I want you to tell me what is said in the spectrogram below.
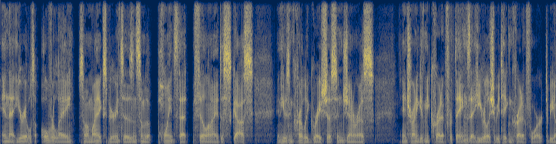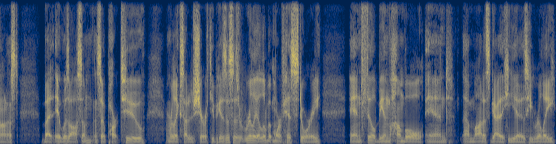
and that you're able to overlay some of my experiences and some of the points that Phil and I discuss. And he was incredibly gracious and generous and trying to give me credit for things that he really should be taking credit for, to be honest. But it was awesome. And so, part two, I'm really excited to share with you because this is really a little bit more of his story. And Phil, being the humble and uh, modest guy that he is, he really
